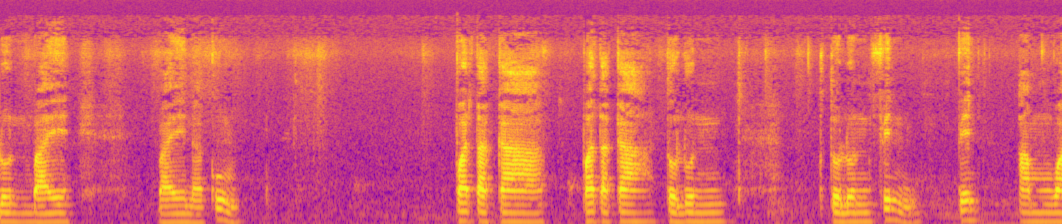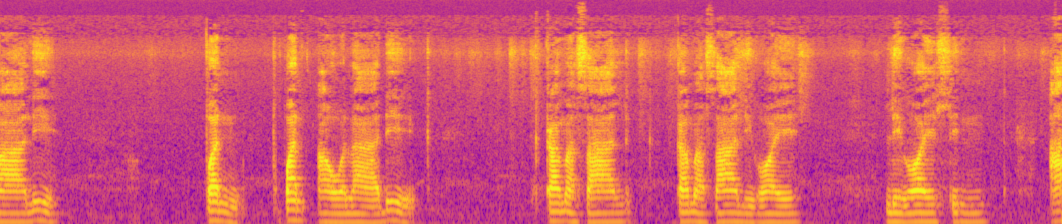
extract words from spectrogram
ลุนใบใบนากุ้ม ปัตกาปัตกาตุลุน ตุลุนฟินฟินอัมวาลีปันปันเอาลาดีกามาซากามาซาลิกอยลิกอยซินอะ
